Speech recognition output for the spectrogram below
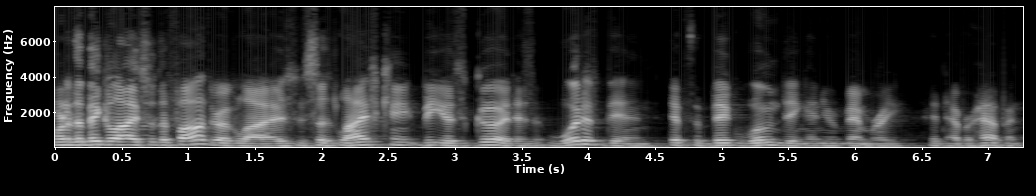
One of the big lies of the father of lies is that life can't be as good as it would have been if the big wounding in your memory had never happened.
